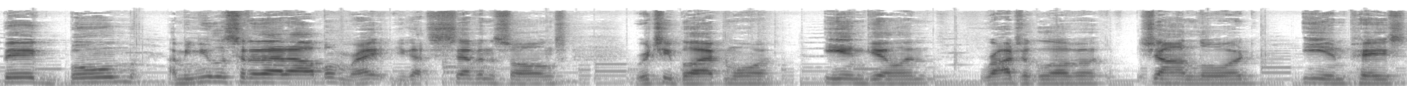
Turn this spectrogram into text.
big boom. I mean, you listen to that album, right? You got seven songs: Ritchie Blackmore, Ian Gillan, Roger Glover, Jon Lord, Ian Paice.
